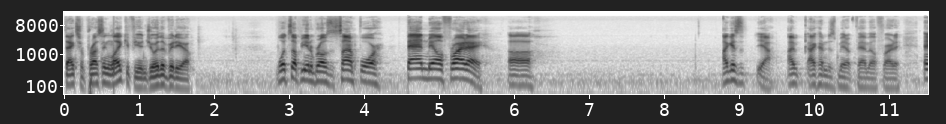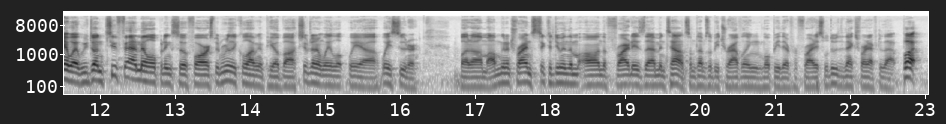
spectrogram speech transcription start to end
Thanks for pressing like if you enjoy the video. What's up, Unibros? It's time for Fan Mail Friday. Uh, I guess, yeah, I, I kind of just made up Fan Mail Friday. Anyway, we've done two fan mail openings so far. It's been really cool having a P.O. box. Should have done it way, way, uh, way sooner. But um, I'm going to try and stick to doing them on the Fridays that I'm in town. Sometimes I'll be traveling, won't be there for Friday, so we'll do it the next Friday after that. But,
